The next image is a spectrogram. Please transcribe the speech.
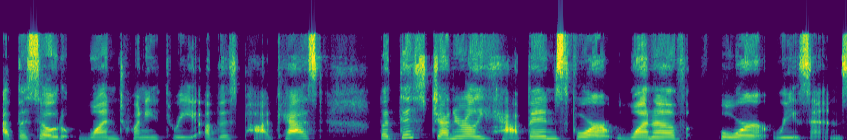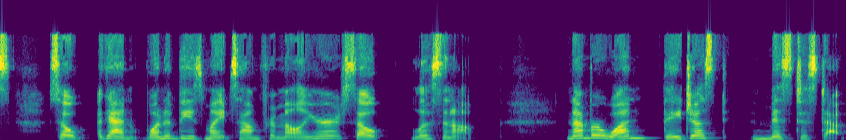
episode 123 of this podcast, but this generally happens for one of four reasons. So, again, one of these might sound familiar, so listen up. Number one, they just missed a step.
